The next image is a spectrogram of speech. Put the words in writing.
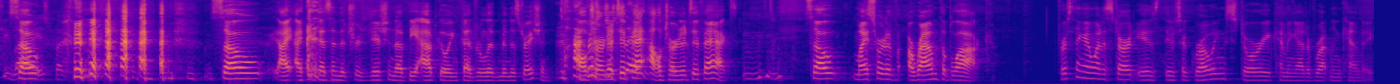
She So- lies, but So I, I think that's in the tradition of the outgoing federal administration. Alternative, fa- alternative facts. Mm-hmm. So my sort of around the block. First thing I want to start is there's a growing story coming out of Rutland County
